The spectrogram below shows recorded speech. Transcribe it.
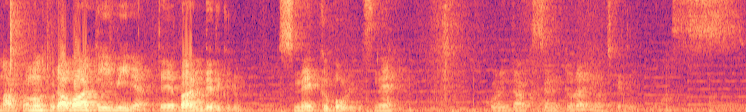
まあ、このフラワー TV では定番に出てくるスネークボールですね。これでアクセントラインをつけていきます。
